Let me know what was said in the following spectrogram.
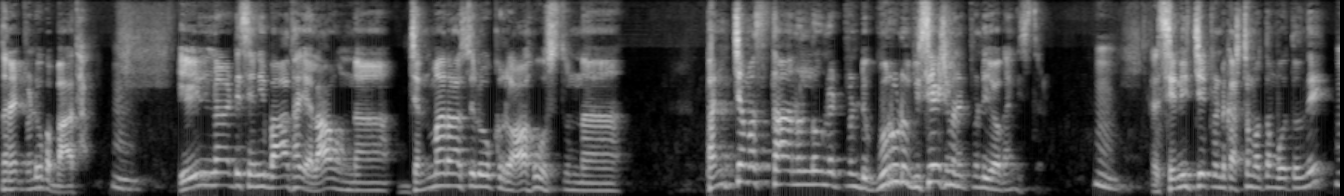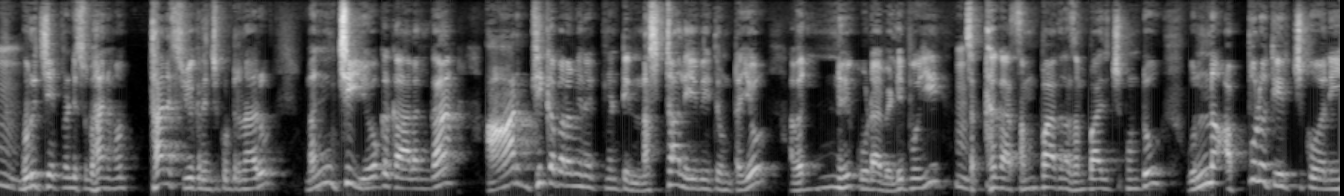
అనేటువంటి ఒక బాధ. ఏళ్ళనాటి శని బాధ ఎలా ఉన్నా జన్మరాశిలోకి రాహు వస్తున్నా పంచమ స్థానంలో ఉన్నటువంటి గురుడు విశేషమైనటువంటి యోగాన్ని ఇస్తాడు. శని ఇచ్చేటువంటి కష్టం మొత్తం పోతుంది. గురు ఇచ్చేటువంటి శుభాన్ని మొత్తాన్ని స్వీకరించుకుంటున్నారు. మంచి యోగ కాలంగా ఆర్థికపరమైనటువంటి నష్టాలు ఏవైతే ఉంటాయో అవన్నీ కూడా వెళ్ళిపోయి. చక్కగా సంపాదన సంపాదించుకుంటూ ఉన్న అప్పులు తీర్చుకొని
